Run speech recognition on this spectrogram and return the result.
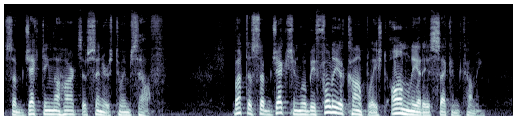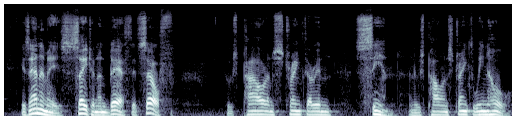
subjecting the hearts of sinners to himself. But the subjection will be fully accomplished only at his second coming. His enemies, Satan and death itself, whose power and strength are in sin, and whose power and strength we know,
